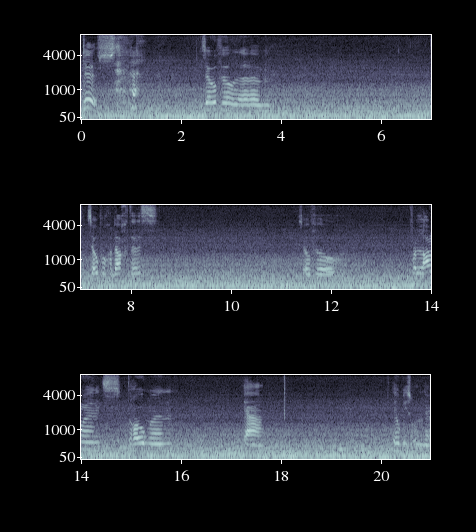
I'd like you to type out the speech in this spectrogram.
Dus, zoveel, um, zoveel gedachten, zoveel verlangens, dromen. Ja, heel bijzonder.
